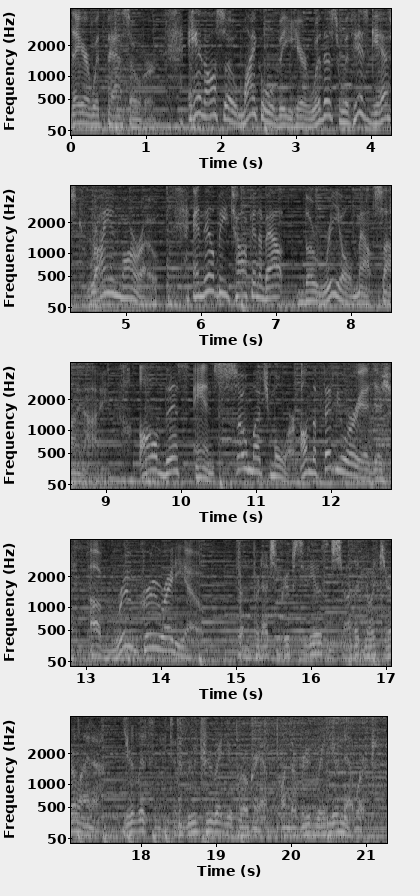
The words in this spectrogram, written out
there with Passover. And also, Michael will be here with us with his guest, Ryan Mauro, and they'll be talking about the real Mount Sinai. All this and so much more on the February edition of Rood Crew Radio. From the Production Group studios in Charlotte, North Carolina, you're listening to the Rood Crew Radio program on the Rood Radio Network.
